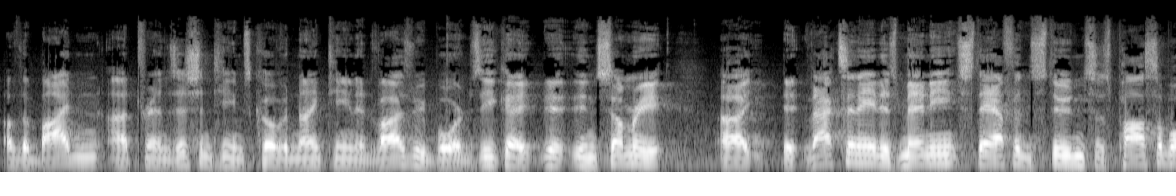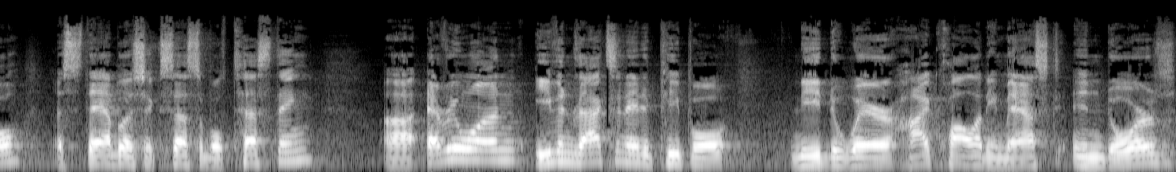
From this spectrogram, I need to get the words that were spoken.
of the Biden uh, transition team's COVID 19 advisory board. Zeke, in summary, uh, vaccinate as many staff and students as possible, establish accessible testing. Uh, everyone, even vaccinated people, need to wear high quality masks indoors.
